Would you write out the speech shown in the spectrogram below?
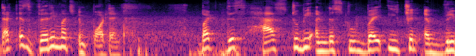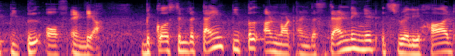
that is very much important but this has to be understood by each and every people of india. Because till the time people are not understanding it it's really hard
